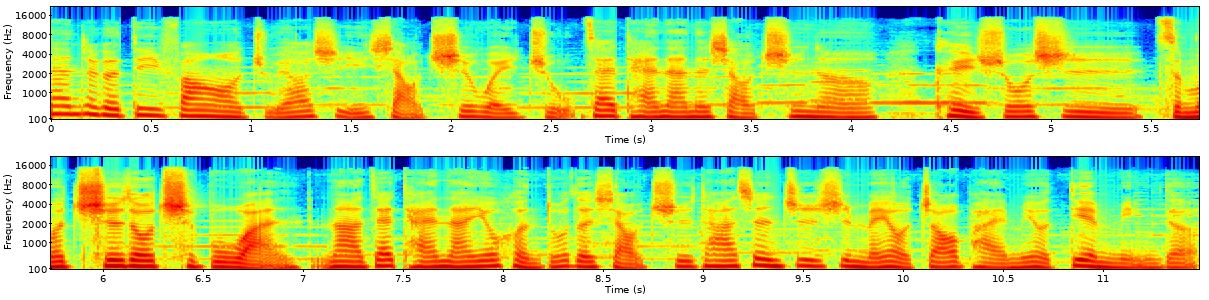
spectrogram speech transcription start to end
南这个地方哦，主要是以小吃为主。在台南的小吃呢，可以说是怎么吃都吃不完。那在台南有很多的小吃，它甚至是没有招牌、没有店名的，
